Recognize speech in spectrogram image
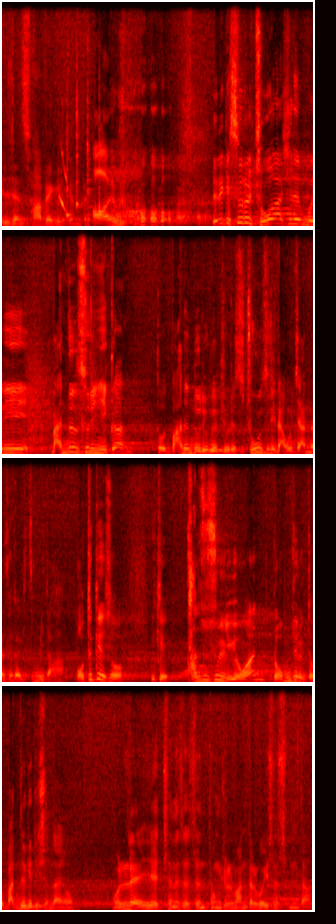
1년 400일 정도. 아이고 이렇게 술을 좋아하시는 분이 만든 술이니까 더 많은 노력을 기울여서 좋은 술이 나오지 않나 생각이 듭니다. 어떻게 해서 이렇게 단수술 이용한 럼주를 또 만들게 되셨나요? 원래 예천에서 전통주를 만들고 있었습니다.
